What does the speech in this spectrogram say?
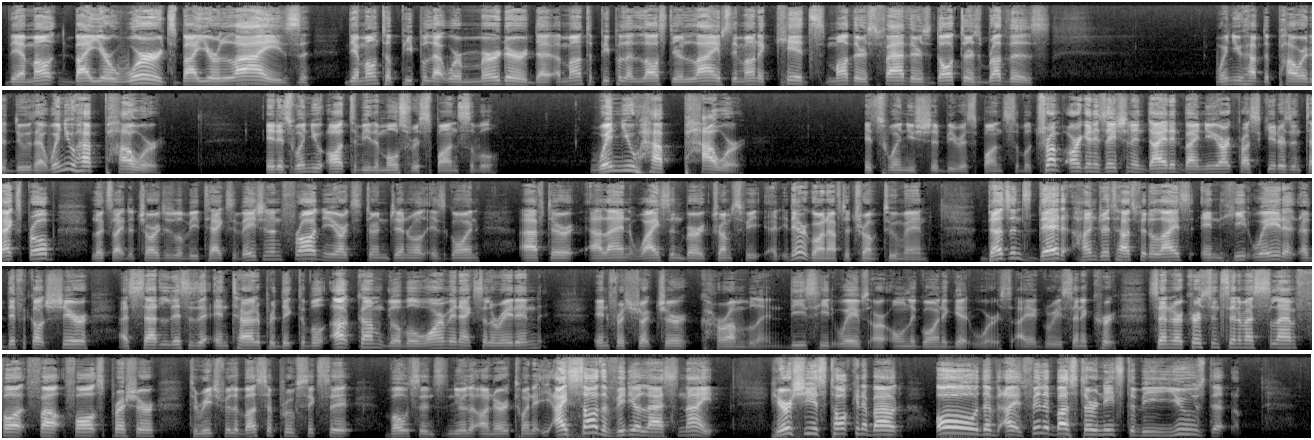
The amount, by your words, by your lies, the amount of people that were murdered, the amount of people that lost their lives, the amount of kids, mothers, fathers, daughters, brothers. When you have the power to do that, when you have power, it is when you ought to be the most responsible. When you have power, it's when you should be responsible. Trump organization indicted by New York prosecutors in tax probe. Looks like the charges will be tax evasion and fraud. New York's Attorney General is going after Allen Weisselberg. Trump's feet. Uh, they're going after Trump too, man. Dozens dead, hundreds hospitalized in heat wave. A, a difficult sheer. As sadly, this is an entirely predictable outcome. Global warming accelerating infrastructure crumbling. These heat waves are only going to get worse. I agree. Senator, Senator Kyrsten Sinema slammed fa- fa- false pressure to reach filibuster, proof 60 votes in newly unearthed 20. I saw the video last night. Here she is talking about, oh, the uh, filibuster needs to be used. Uh,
